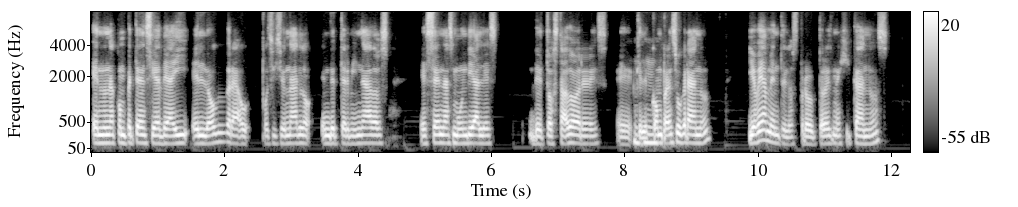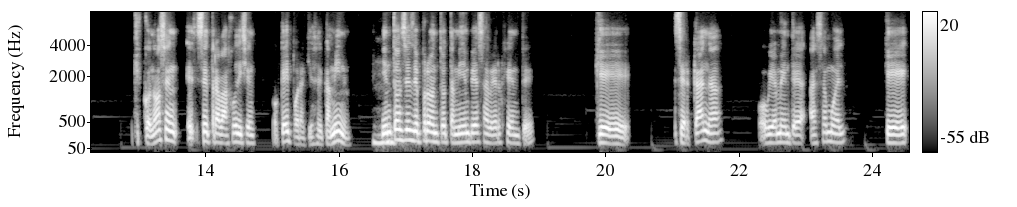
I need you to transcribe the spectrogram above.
en una competencia, de ahí él logra posicionarlo en determinadas escenas mundiales de tostadores eh, que le compran su grano y obviamente los productores mexicanos que conocen ese trabajo dicen, ok, por aquí es el camino. Y entonces de pronto también empieza a haber gente que cercana obviamente a Samuel, que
